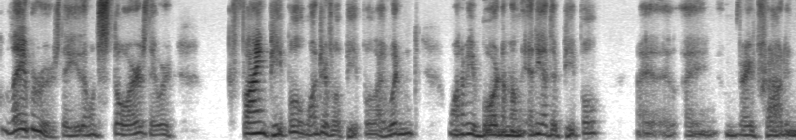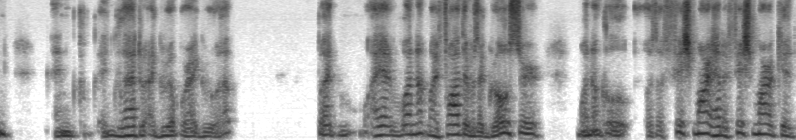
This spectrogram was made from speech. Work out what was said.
laborers. They owned stores. They were fine people, wonderful people. I wouldn't want to be born among any other people. I, am very proud and and, and glad I grew up where I grew up. But I had one, my father was a grocer. One uncle was a fish market, had a fish market.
